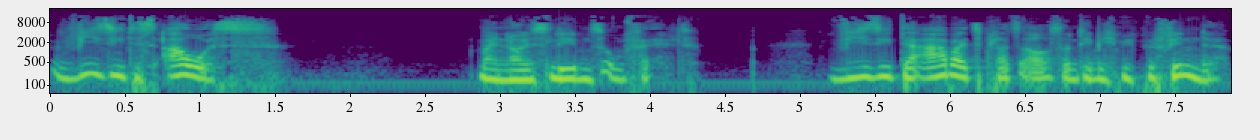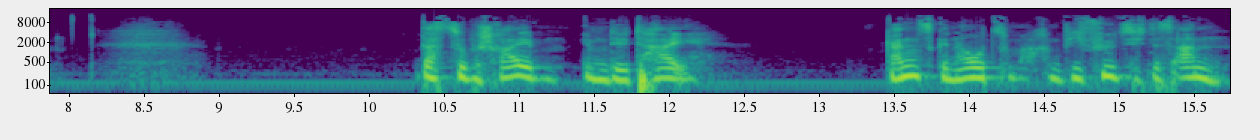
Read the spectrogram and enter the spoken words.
wie sieht es aus, mein neues Lebensumfeld? Wie sieht der Arbeitsplatz aus, an dem ich mich befinde? Das zu beschreiben im Detail, ganz genau zu machen. Wie fühlt sich das an?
